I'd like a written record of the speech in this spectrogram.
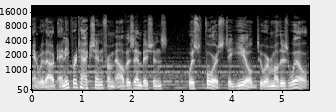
and without any protection from Alva's ambitions, was forced to yield to her mother's will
